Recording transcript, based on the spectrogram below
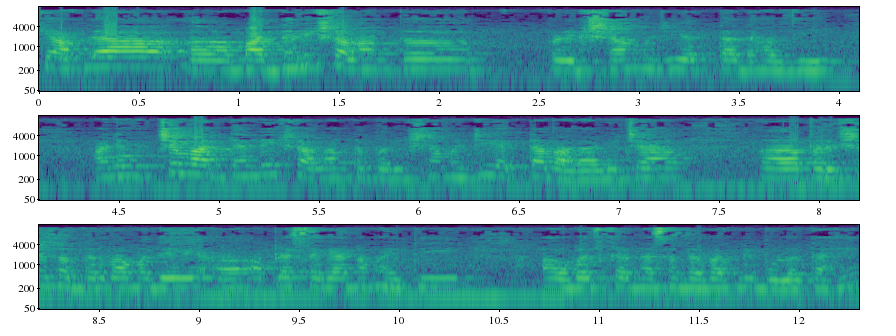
की आपल्या माध्यमिक शालांत परीक्षा म्हणजे इयत्ता दहावी आणि उच्च माध्यमिक शालांत परीक्षा म्हणजे इयत्ता बारावीच्या परीक्षा संदर्भामध्ये आपल्या सगळ्यांना माहिती अवगत करण्यासंदर्भात मी बोलत आहे.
